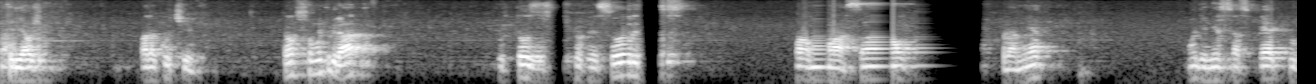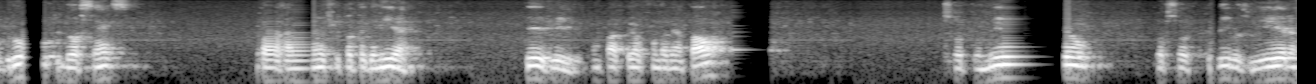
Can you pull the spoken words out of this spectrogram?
material para cultivo. Então, sou muito grato por todos os professores, formação, treinamento, onde nesse aspecto o grupo de docentes, departamento de fitotecnia, teve um papel fundamental. Professor Tuneu, professor Tribos Vieira,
